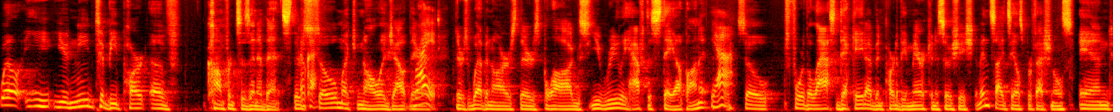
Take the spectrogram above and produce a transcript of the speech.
Well, you, you need to be part of conferences and events. There's okay. so much knowledge out there. Right there's webinars, there's blogs. You really have to stay up on it. Yeah. So for the last decade, I've been part of the American Association of Inside Sales Professionals, and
